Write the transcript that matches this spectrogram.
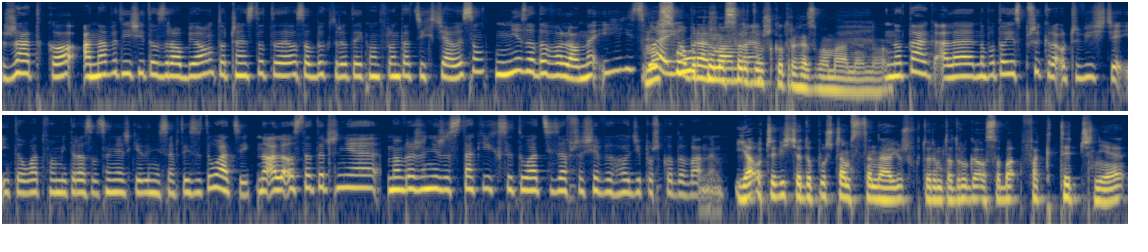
Rzadko, a nawet jeśli to zrobią, to często te osoby, które tej konfrontacji chciały, są niezadowolone i złe No i smutno, obrażone. no serduszko trochę złamane, no. No tak, ale no bo to jest przykre oczywiście i to łatwo mi teraz oceniać, kiedy nie jestem w tej sytuacji. No ale ostatecznie mam wrażenie, że z takich sytuacji zawsze się wychodzi poszkodowanym. Ja oczywiście dopuszczam scenariusz, w którym ta druga osoba faktycznie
